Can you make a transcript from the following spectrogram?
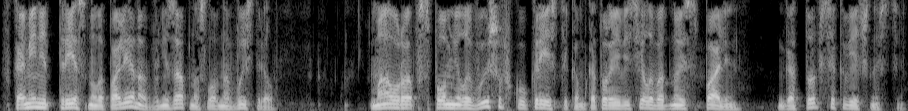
В камине треснуло полено, внезапно, словно выстрел. Маура вспомнила вышивку крестиком, которая висела в одной из спален. «Готовься к вечности».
